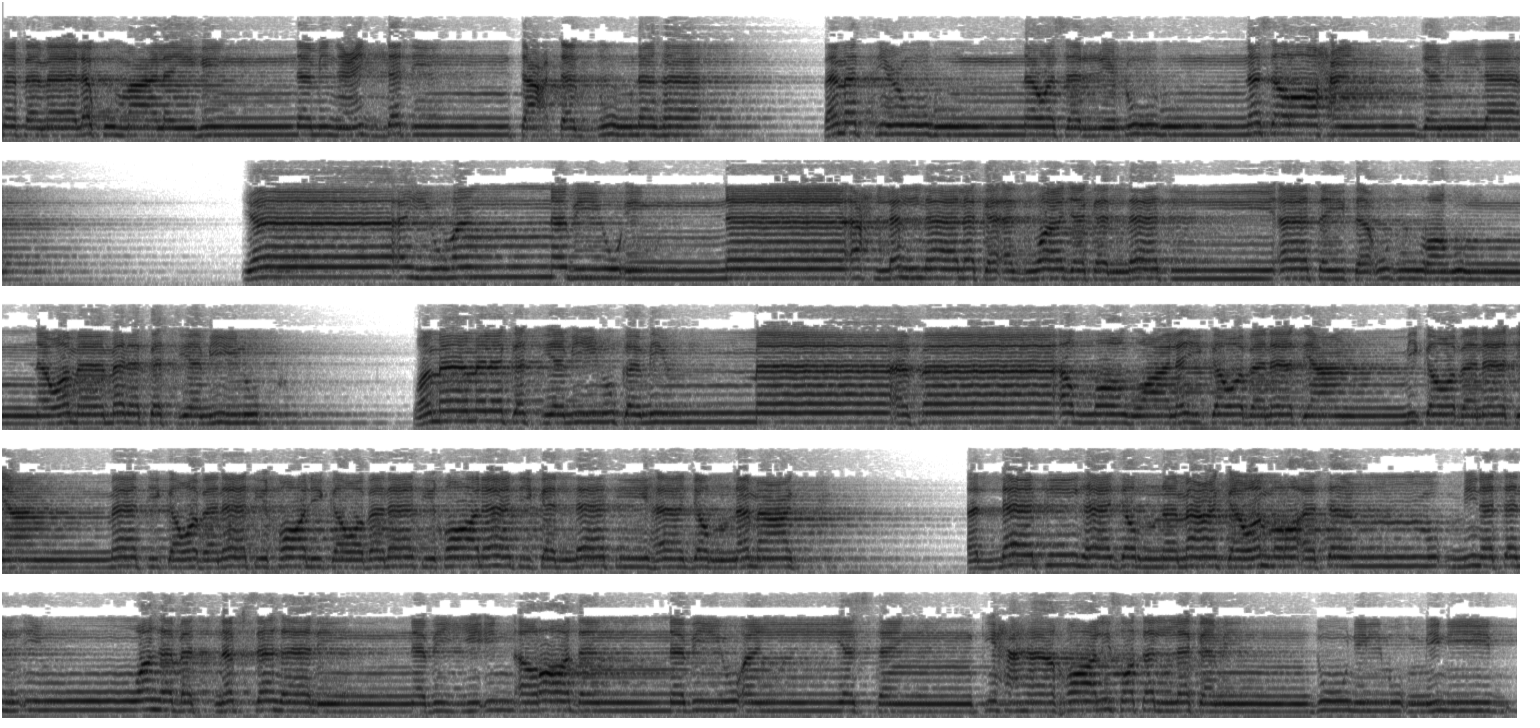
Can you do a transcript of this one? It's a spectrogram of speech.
فما لكم عليهن من عدة تعتدونها فمتعوهن وسرحوهن سراحا جميلا يا أيها النبي أحللنا لك أزواجك اللاتي آتيت أجورهن وما ملكت يمينك وما ملكت يمينك مما أفاء الله عليك وبنات عمك وبنات عماتك وبنات خالك وبنات خالاتك اللاتي هاجرن معك اللاتي هاجرن معك وامرأة مؤمنة إن وهبت نفسها للنبي إن أراد النبي أن يستنكحها خالصة لك من دون المؤمنين.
